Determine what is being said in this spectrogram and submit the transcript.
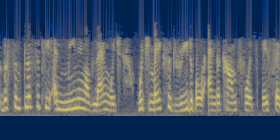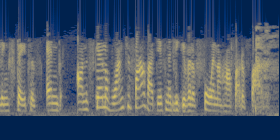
the simplicity and meaning of language, which makes it readable and accounts for its best-selling status. And on a scale of one to five, I definitely give it a four and a half out of five.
